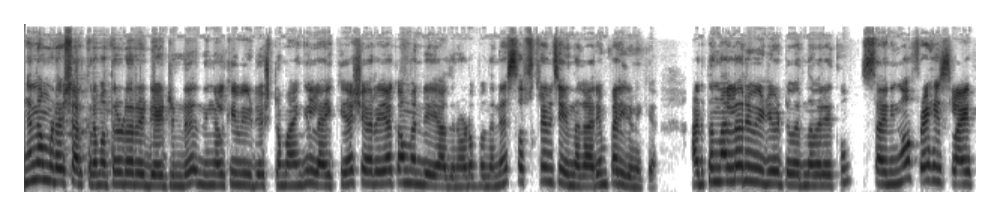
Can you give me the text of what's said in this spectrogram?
അങ്ങനെ നമ്മുടെ ശർക്കര മത്തയുടെ റെഡി ആയിട്ടുണ്ട്. നിങ്ങൾക്ക് ഈ വീഡിയോ ഇഷ്ടമായെങ്കിൽ ലൈക്ക് ചെയ്യുക ഷെയർ ചെയ്യുക കമന്റ് ചെയ്യുക. അതിനോടൊപ്പം തന്നെ സബ്സ്ക്രൈബ് ചെയ്യുന്ന കാര്യം പരിഗണിക്കുക. അടുത്ത നല്ലൊരു വീഡിയോ ഇട്ട് വരുന്നവരേക്കും സൈനിങ് ഓഫ് ഹിസ് ലൈഫ്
